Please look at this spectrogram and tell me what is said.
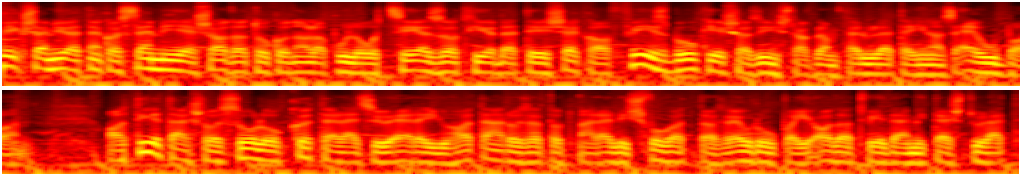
Mégsem jöhetnek a személyes adatokon alapuló célzott hirdetések a Facebook és az Instagram felületein az EU-ban. A tiltásról szóló kötelező erejű határozatot már el is fogadta az Európai Adatvédelmi Testület.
